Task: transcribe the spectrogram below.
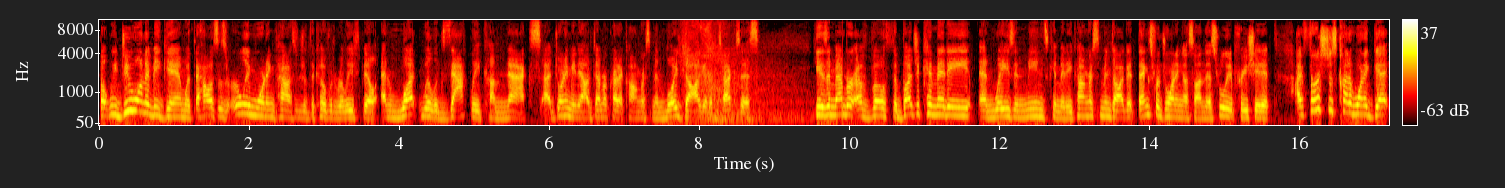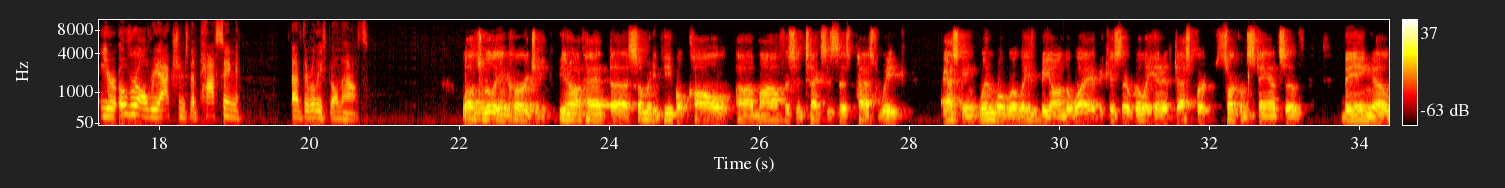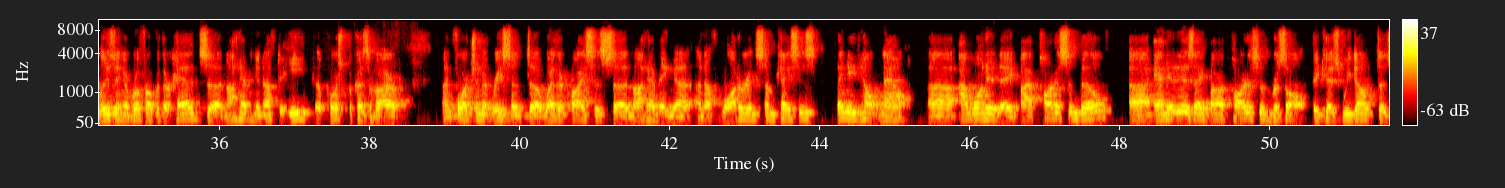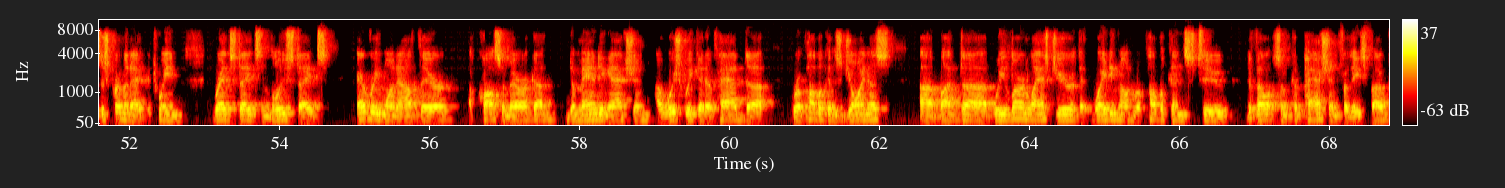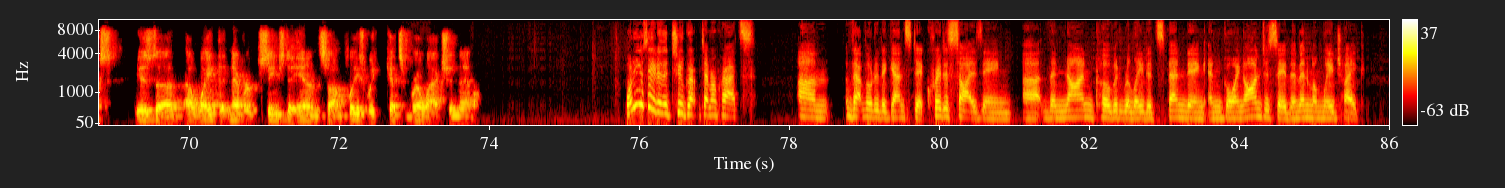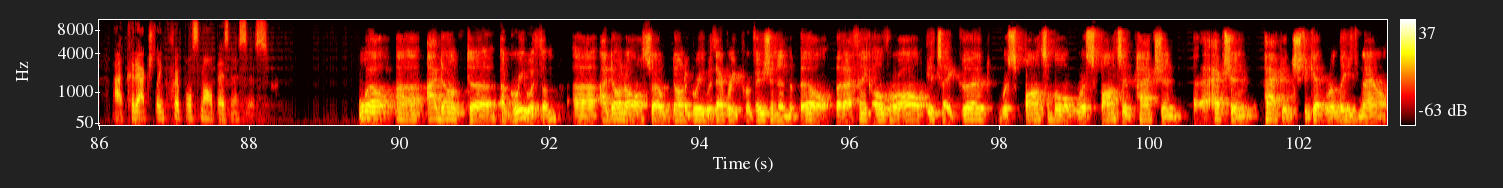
But we do want to begin with the House's early morning passage of the COVID relief bill and what will exactly come next. Uh, joining me now, Democratic Congressman Lloyd Doggett of Texas. He is a member of both the Budget Committee and Ways and Means Committee. Congressman Doggett, thanks for joining us on this. Really appreciate it. I first just kind of want to get your overall reaction to the passing of the relief bill in the House. Well, it's really encouraging. You know, I've had uh, so many people call uh, my office in Texas this past week asking when will relief be on the way because they're really in a desperate circumstance of being uh, losing a roof over their heads, uh, not having enough to eat, of course, because of our unfortunate recent uh, weather crisis, uh, not having uh, enough water in some cases. They need help now. Uh, I wanted a bipartisan bill, and it is a bipartisan result because we don't discriminate between red states and blue states. Everyone out there across America demanding action. I wish we could have had uh, Republicans join us, uh, but uh, we learned last year that waiting on Republicans to develop some compassion for these folks is a, a wait that never seems to end. So I'm pleased we get some real action now. What do you say to the two Democrats um, that voted against it, criticizing uh, the non COVID related spending and going on to say the minimum wage hike uh, could actually cripple small businesses? Well, uh, I don't uh, agree with them. Uh, I don't also don't agree with every provision in the bill, but I think overall it's a good, responsible, responsive action, action package to get relief now.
